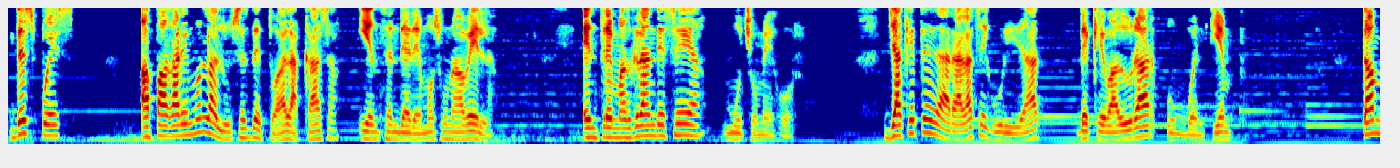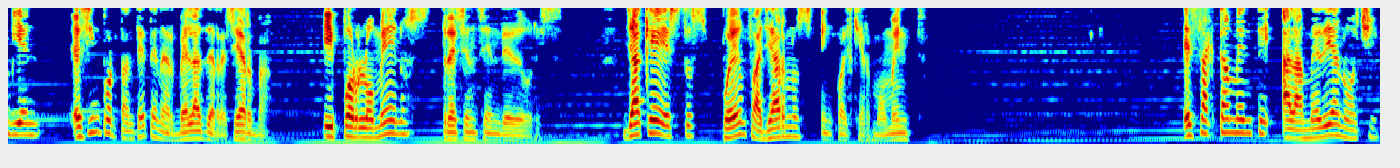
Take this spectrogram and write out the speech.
Después, apagaremos las luces de toda la casa y encenderemos una vela. Entre más grande sea, mucho mejor, ya que te dará la seguridad de que va a durar un buen tiempo. También es importante tener velas de reserva y por lo menos tres encendedores, ya que estos pueden fallarnos en cualquier momento. Exactamente a la medianoche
